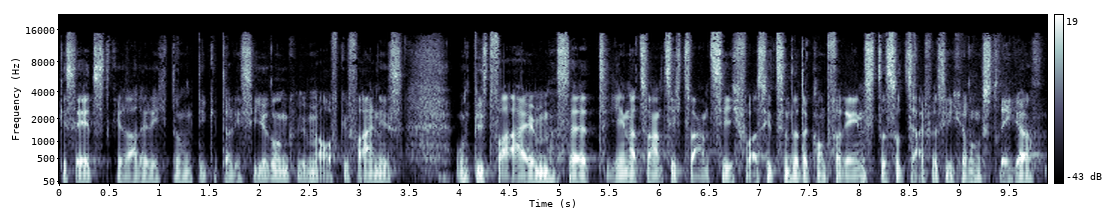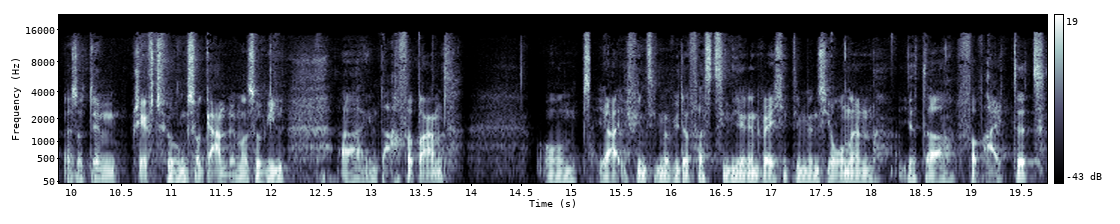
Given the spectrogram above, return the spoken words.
gesetzt, gerade Richtung Digitalisierung, wie mir aufgefallen ist, und bist vor allem seit Jänner 2020 Vorsitzender der Konferenz der Sozialversicherungsträger, also dem Geschäftsführungsorgan, wenn man so will, äh, im Dachverband. Und ja, ich finde es immer wieder faszinierend, welche Dimensionen ihr da verwaltet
